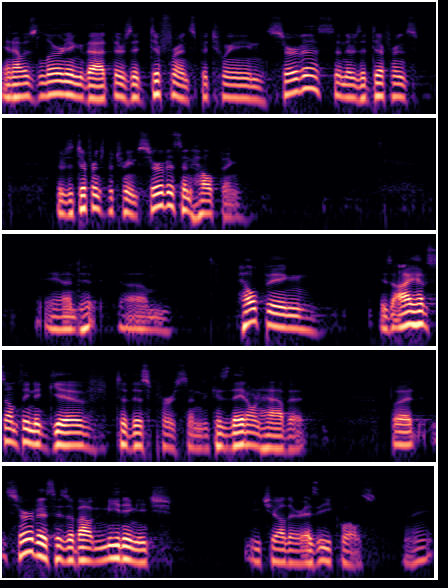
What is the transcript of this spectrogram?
And I was learning that there's a difference between service and there's a difference there's a difference between service and helping. And um, helping is I have something to give to this person because they don't have it. But service is about meeting each, each other as equals, right?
